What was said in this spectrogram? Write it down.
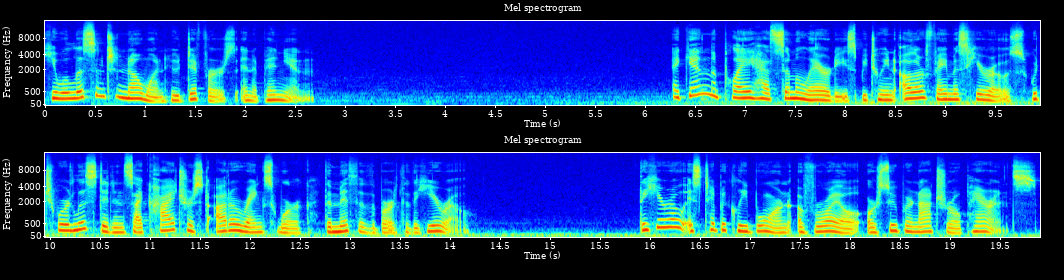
He will listen to no one who differs in opinion. Again, the play has similarities between other famous heroes, which were listed in psychiatrist Otto Rank's work, The Myth of the Birth of the Hero. The hero is typically born of royal or supernatural parents.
